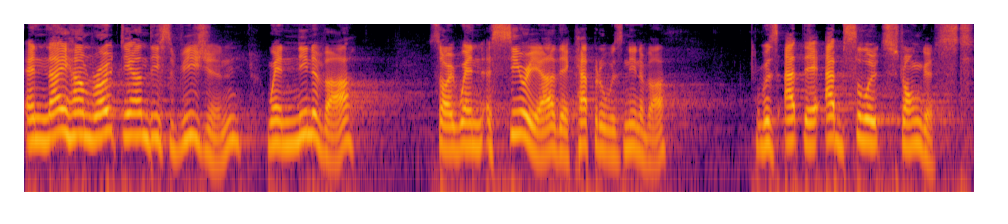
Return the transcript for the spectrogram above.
And Nahum wrote down this vision when Nineveh, sorry, when Assyria, their capital was Nineveh, was at their absolute strongest.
